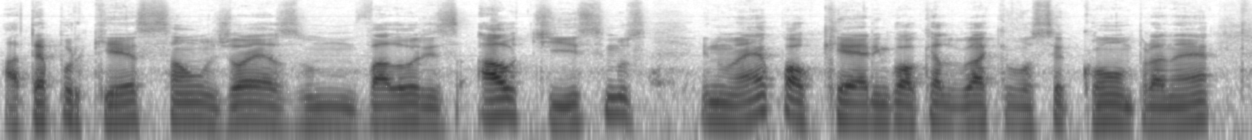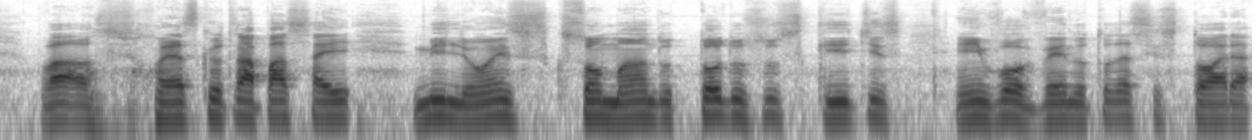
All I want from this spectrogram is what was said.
até porque são joias um, valores altíssimos e não é qualquer em qualquer lugar que você compra, né? Joias que ultrapassam aí milhões, somando todos os kits, envolvendo toda essa história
